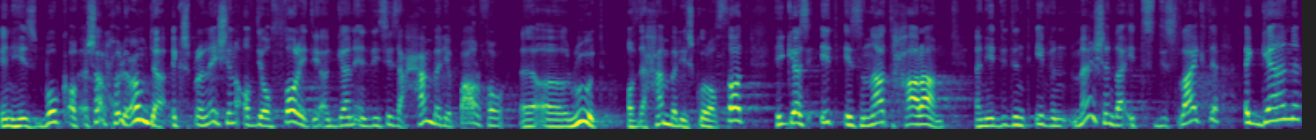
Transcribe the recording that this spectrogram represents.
in his book of Sharh al-Umda, explanation of the authority, again, this is a Hanbali powerful uh, uh, root of the Hanbali school of thought, he goes, it is not haram. And he didn't even mention that it's disliked. Again,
